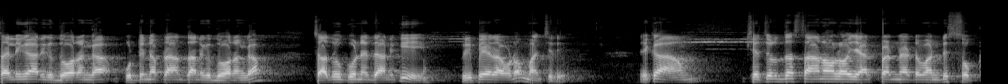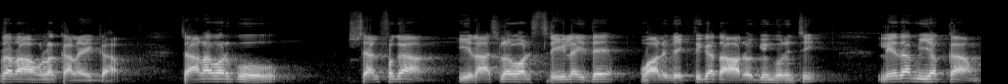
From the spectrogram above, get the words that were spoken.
తల్లిగారికి దూరంగా పుట్టిన ప్రాంతానికి దూరంగా చదువుకునే దానికి ప్రిపేర్ అవ్వడం మంచిది. ఇక చతుర్థ స్థానంలో ఏర్పడినటువంటి శుక్రరాహుల కలయిక. చాలా వరకు సెల్ఫ్గా ఈ రాశిలో వాళ్ళు స్త్రీలైతే వాళ్ళ వ్యక్తిగత ఆరోగ్యం గురించి లేదా మీ యొక్క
